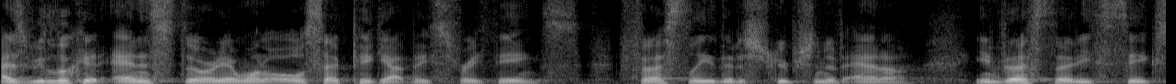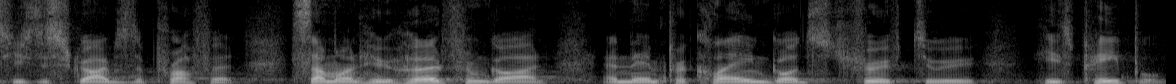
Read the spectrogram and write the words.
As we look at Anna's story, I want to also pick out these three things. Firstly, the description of Anna. In verse 36, she's described as a prophet, someone who heard from God and then proclaimed God's truth to his people.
